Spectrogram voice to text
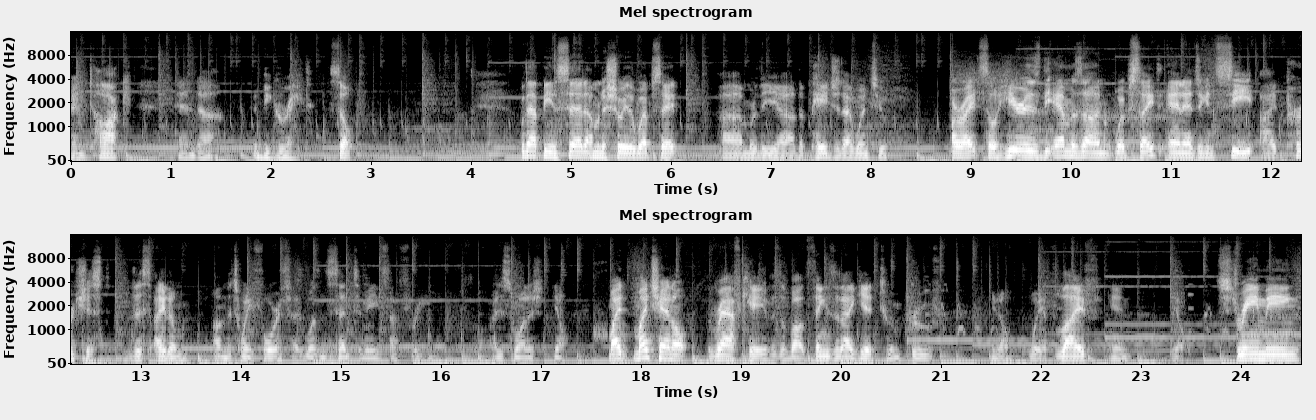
and talk and uh, it'd be great. So with that being said, I'm going to show you the website um, or the, uh, the page that I went to. All right, so here is the Amazon website. And as you can see, I purchased this item on the 24th. It wasn't sent to me, it's not free. So I just want to, you know, my, my channel, the Raf Cave, is about things that I get to improve, you know, way of life in, you know, streaming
